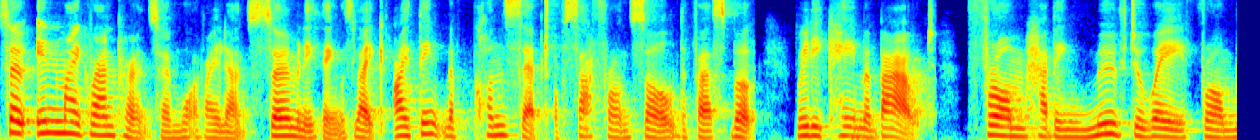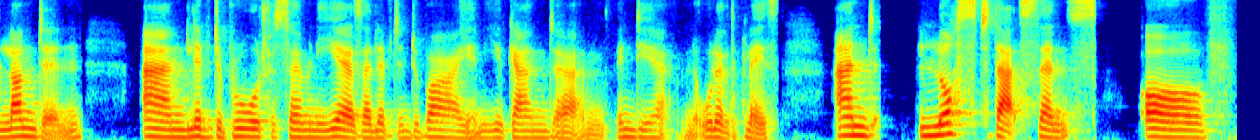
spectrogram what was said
So in my grandparents' home, what have I learned? So many things. Like I think the concept of Saffron Soul, the first book, really came about from having moved away from London and lived abroad for so many years. I lived in Dubai and Uganda and India and all over the place, and lost that sense of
